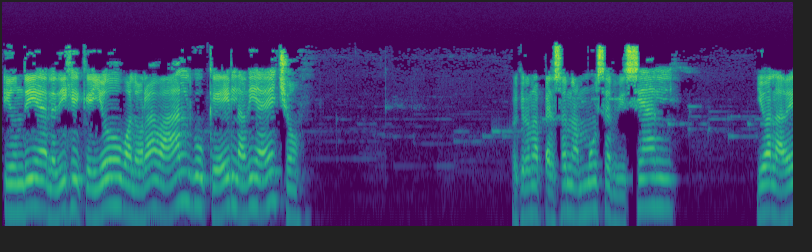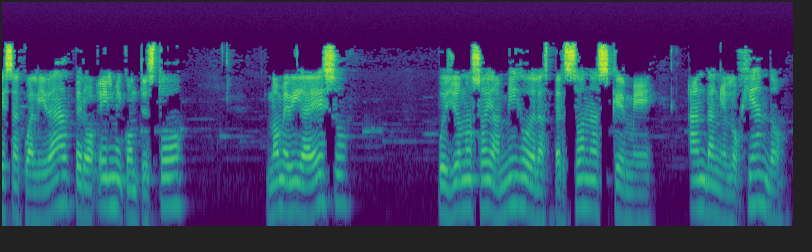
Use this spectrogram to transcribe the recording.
Y un día le dije que yo valoraba algo que él había hecho, porque era una persona muy servicial, yo alabé esa cualidad, pero él me contestó, no me diga eso, pues yo no soy amigo de las personas que me andan elogiando.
